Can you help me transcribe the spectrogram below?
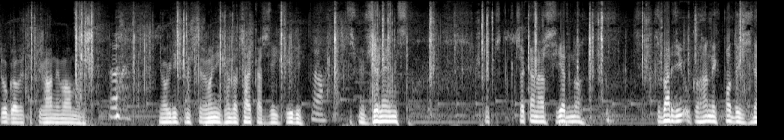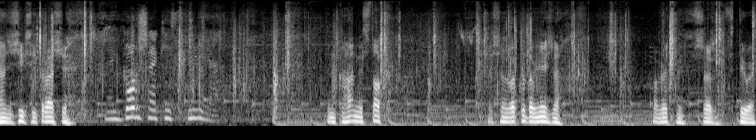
długo wyczekiwany moment. Nie mogliśmy się z Moniką doczekać tej chwili. Jesteśmy w Zieleńcu. Czeka nas jedno z bardziej ukochanych podejść na dzisiejszej trasie. Najgorsze jakie istnieje. Ten kochany stok. Ja się zakładał nieźle. Powiedzmy szczerze, w tyłek.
